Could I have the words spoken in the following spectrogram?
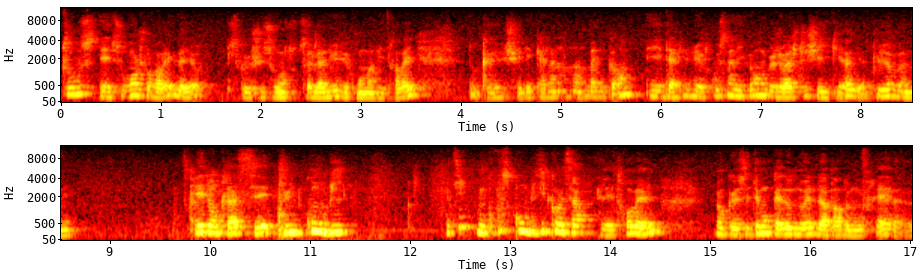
douce, et souvent je dors avec d'ailleurs, puisque je suis souvent toute seule la nuit vu que mon mari travaille. Donc je fais des câlins à ma licorne. Et derrière, il y a le coussin licorne que j'avais acheté chez Ikea il y a plusieurs années. Et donc là, c'est une combi. Une grosse combi comme ça. Elle est trop belle. Donc euh, c'était mon cadeau de Noël de la part de mon frère. Euh,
